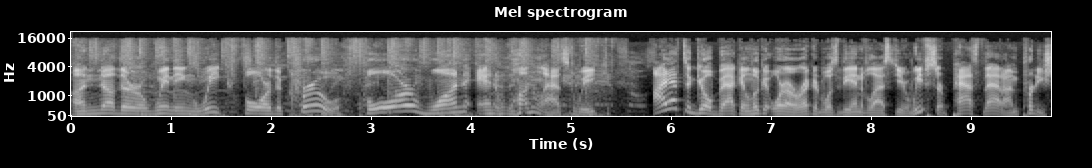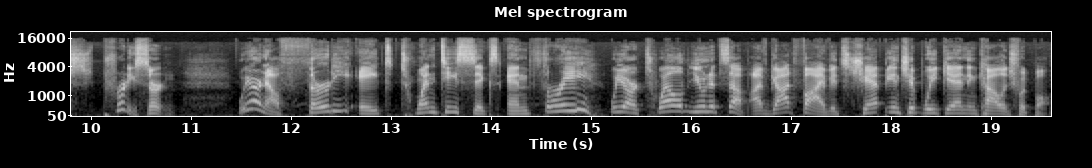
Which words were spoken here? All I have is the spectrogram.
another winning week for the crew. 4 1 and 1 last week. I'd have to go back and look at what our record was at the end of last year. We've surpassed that. I'm pretty pretty certain. We are now 38, 26, and 3. We are 12 units up. I've got five. It's championship weekend in college football.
